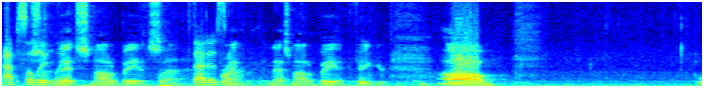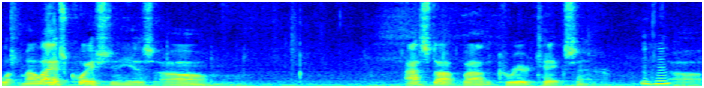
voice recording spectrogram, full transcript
Absolutely. So that's not a bad sign. That is not. Frankly, and that's not a bad figure. Um, l- My last question is, um, I stopped by the Career Tech Center Mhm. uh,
